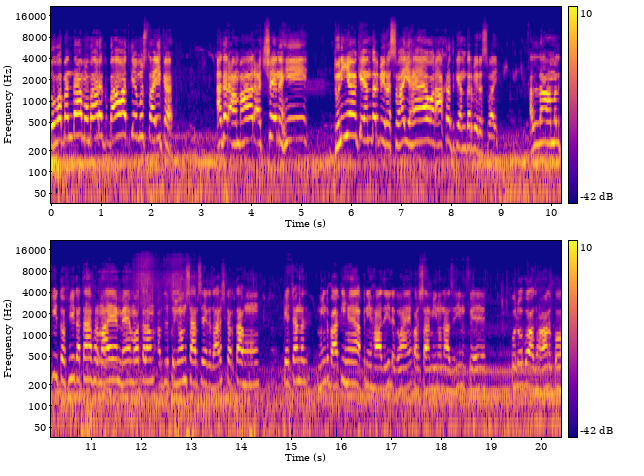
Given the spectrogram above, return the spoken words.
تو وہ بندہ مبارکباد کے مستحق ہے۔ اگر اعمال اچھے نہیں، دنیا کے اندر بھی رسوائی ہے اور آخرت کے اندر بھی رسوائی۔ اللہ عمل کی توفیق عطا فرمائے۔ میں محترم عبد القیوم صاحب سے گزارش کرتا ہوں کے چند منٹ باقی ہیں، اپنی حاضری لگوائیں اور سامعین و ناظرین کے قلوب و اذہان کو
